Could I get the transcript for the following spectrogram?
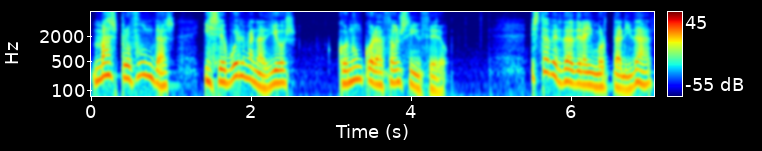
más profundas y se vuelvan a Dios con un corazón sincero. Esta verdad de la inmortalidad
